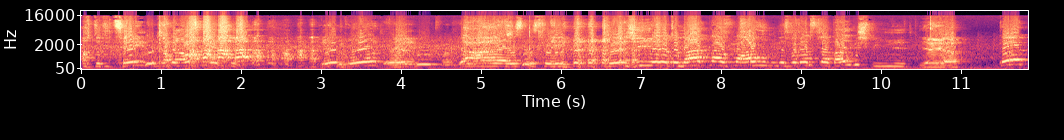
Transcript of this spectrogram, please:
Ach du, die Zähne und wieder ausgewechselt. Gelb-rot, ey. Ja, das ist das Ding. Schön Schiri oder Tomaten auf den Augen. Das war ganz klar Ball gespielt. Ja, ja. Guck!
